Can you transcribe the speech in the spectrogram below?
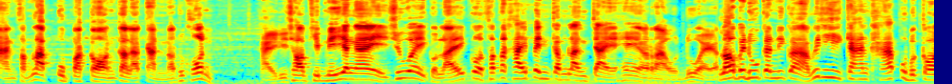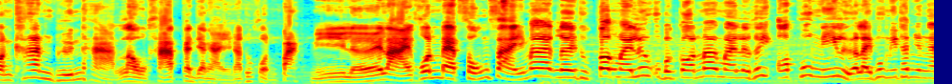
านสำหรับอุปกรณ์ก็แล้วกันเนาะทุกคนใครที่ชอบคลิปนี้ยังไง ช่วยกดไลค์กด subscribe เป็นกำลังใจให้เราด้วย เราไปดูกันดีกว่าวิธีการคราฟอุปกรณ์ขั้นพื้นฐานเราคราฟกันยังไงนะทุกคนปะนี่เลยหลายคนแบบสงสัยมากเลยถูกต้องไหมเรื่องอุปกรณ์มากมายเลยเฮ้ยออฟพวกนี้หรืออะไรพวกนี้ทำยังไง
